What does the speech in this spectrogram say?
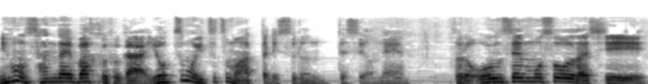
日本三大幕府が4つも5つもあったりするんですよね。それ温泉もそうだし、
